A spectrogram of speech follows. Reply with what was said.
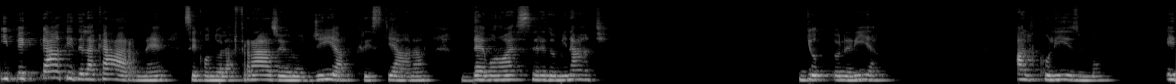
i peccati della carne, secondo la fraseologia cristiana, devono essere dominati. Ghiottoneria, alcolismo e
